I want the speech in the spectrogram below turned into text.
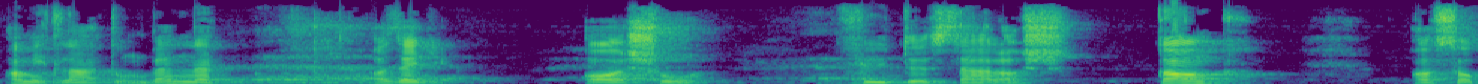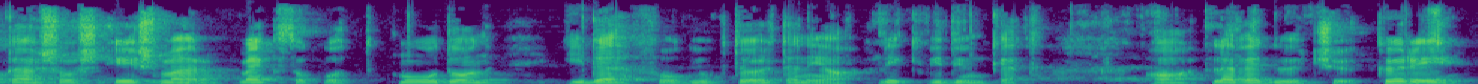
Amit látunk benne, az egy alsó fűtőszálas tank, a szokásos és már megszokott módon ide fogjuk tölteni a likvidünket a levegőcső köré,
